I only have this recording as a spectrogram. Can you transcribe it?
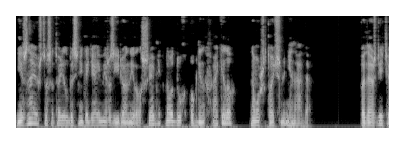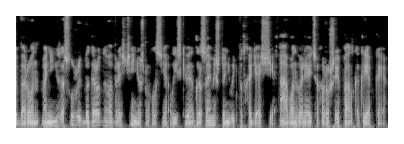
Не знаю, что сотворил бы с негодяями разъяренный волшебник, но дух огненных факелов нам уж точно не надо. «Подождите, барон, они не заслуживают благородного обращения», — усмехнулся я, выискивая глазами что-нибудь подходящее. «А, вон валяется хорошая палка, крепкая».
